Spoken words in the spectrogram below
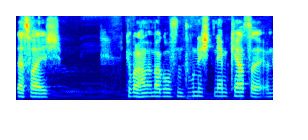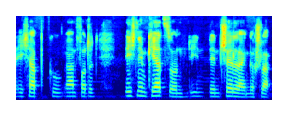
das war ich. Die Kobolde haben immer gerufen, du nicht nehmen Kerze. Und ich habe geantwortet, ich nehme Kerze und ihn den Schädel eingeschlagen.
